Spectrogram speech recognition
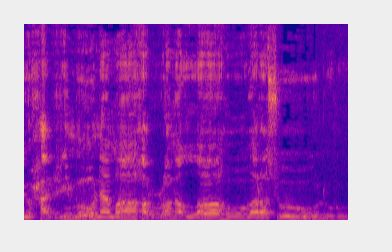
yuharrimune ma harramallahu ve rasuluhu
